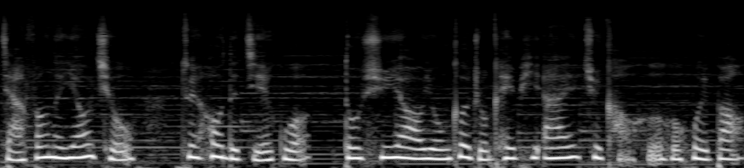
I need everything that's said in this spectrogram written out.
甲方的要求、最后的结果。都需要用各种 KPI 去考核和汇报。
